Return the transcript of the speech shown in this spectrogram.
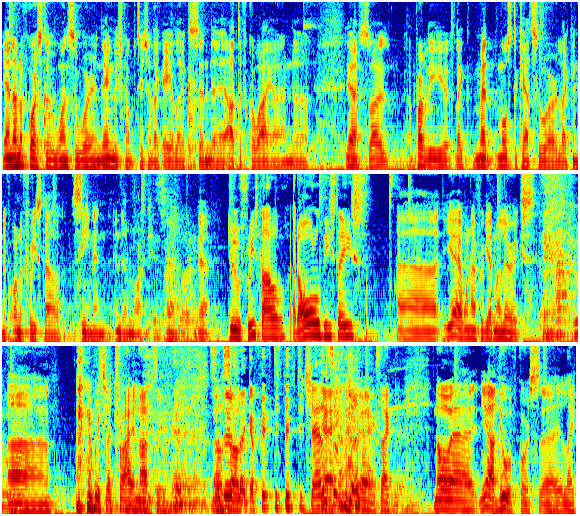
yeah, and then of course the ones who were in the English competition, like Alex and uh, Atif Kawaya, and uh, yeah. So I, I probably uh, like met most of the cats who are like in the, on the freestyle scene in, in Denmark. Yeah, yeah. Do you freestyle at all these days? Uh, yeah, when I forget my lyrics, uh, which I try not to. So No, there's like a 50-50 chance. yeah, of- yeah, exactly. No, uh, yeah, I do, of course, uh, like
